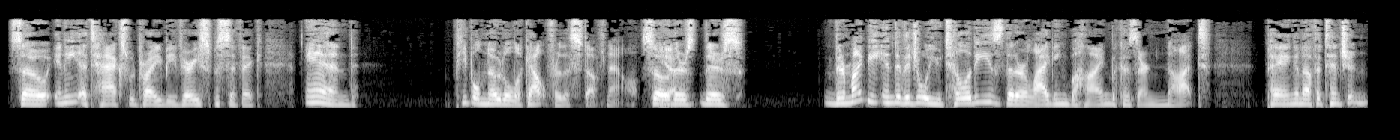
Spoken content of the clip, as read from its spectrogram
So any attacks would probably be very specific and people know to look out for this stuff now. So Yeah. there's, there's, there might be individual utilities that are lagging behind because they're not paying enough attention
